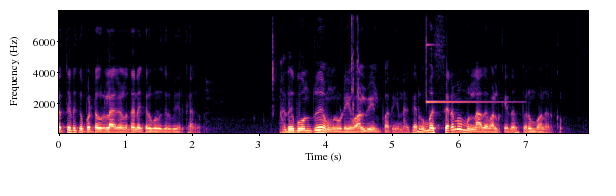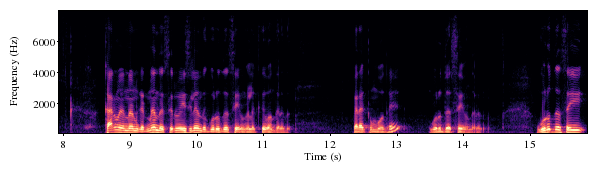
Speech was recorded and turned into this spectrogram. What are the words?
தத்தெடுக்கப்பட்டவர்களாக தான் கிருபன் கிருபி இருக்காங்க. அதுபோன்று அவங்களுடைய வாழ்வியல் பார்த்திங்கனாக்கா ரொம்ப சிரமம் இல்லாத வாழ்க்கை தான் பெரும்பாலும் இருக்கும். காரணம் என்னென்னு கேட்டிங்கன்னா அந்த சிறு வயசுலேயே அந்த குரு தசை இவங்களுக்கு வந்துடுது பிறக்கும் போதே குரு தசை வந்துடுது குரு தசை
